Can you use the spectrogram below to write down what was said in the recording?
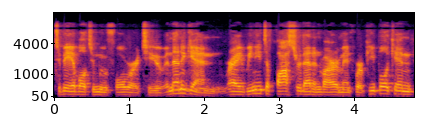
to be able to move forward to. And then again right we need to foster that environment where people can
